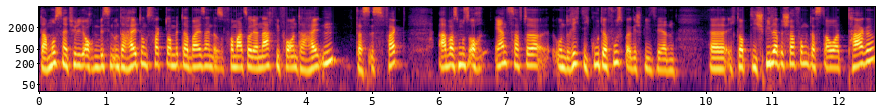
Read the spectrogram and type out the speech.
Da muss natürlich auch ein bisschen Unterhaltungsfaktor mit dabei sein. Das Format soll ja nach wie vor unterhalten. Das ist Fakt. Aber es muss auch ernsthafter und richtig guter Fußball gespielt werden. Äh, ich glaube, die Spielerbeschaffung, das dauert Tage,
